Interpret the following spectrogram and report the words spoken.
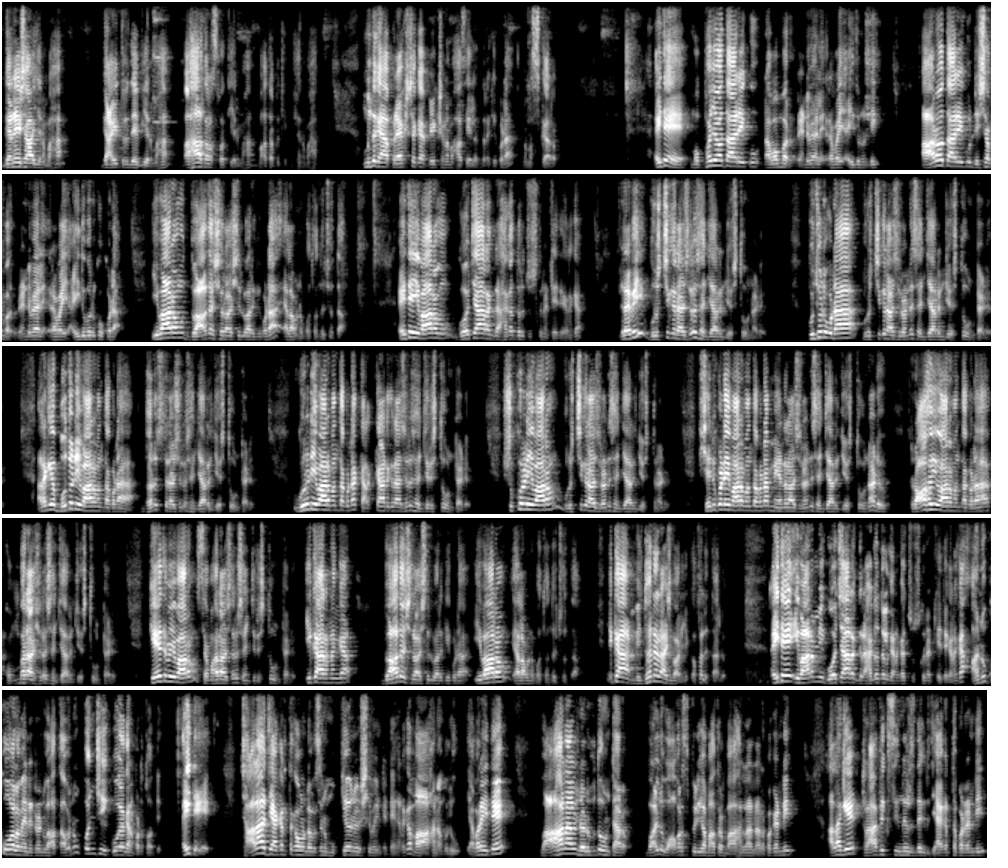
గణేశాయ నమ గాయత్రీదేవి నమ మహాసరస్వతి నమ మాతాపితృభ్య నమ. ముందుగా ప్రేక్షక వీక్షణ మహాశైలందరికీ కూడా నమస్కారం. అయితే ముప్పయో తారీఖు నవంబర్ రెండు వేల ఇరవై ఐదు నుండి ఆరో తారీఖు డిసెంబర్ రెండు వేల ఇరవై ఐదు వరకు కూడా ఈ వారం ద్వాదశ రాశుల వారికి కూడా ఎలా ఉండబోతుందో చూద్దాం. అయితే ఈ వారం గోచార గ్రహగతులు చూసుకున్నట్లయితే కనుక రవి వృశ్చిక రాశిలో సంచారం చేస్తూ ఉన్నాడు. కుజుడు కూడా వృశ్చిక రాశిలోనే సంచారం చేస్తూ ఉంటాడు. అలాగే బుధుడి వారమంతా వారం అంతా కూడా ధనుస్సు రాశిలో సంచారం చేస్తూ ఉంటాడు. గురుడి వారమంతా వారం అంతా కూడా కర్కాటక రాశిలో సంచరిస్తూ ఉంటాడు. శుక్రుడి వారం వృశ్చిక రాశిలోనే సంచారం చేస్తున్నాడు. శని కూడా ఈ వారం అంతా కూడా మీనరాశిలోనే సంచారం చేస్తూ ఉన్నాడు. రాహు వారమంతా వారం అంతా కూడా కుంభరాశిలో సంచారం చేస్తూ ఉంటాడు. కేతువి వారం సింహరాశిలో సంచరిస్తూ ఉంటాడు. ఈ కారణంగా ద్వాదశ రాశుల వారికి కూడా ఈ వారం ఎలా ఉండబోతుందో చూద్దాం. ఇక మిథున రాశి వారి యొక్క ఫలితాలు. అయితే ఈ వారం మీ గోచార గ్రహగతులు కనుక చూసుకున్నట్లయితే కనుక అనుకూలమైనటువంటి వాతావరణం కొంచెం ఎక్కువగా కనపడుతుంది. అయితే చాలా జాగ్రత్తగా ఉండవలసిన ముఖ్యమైన విషయం ఏంటంటే కనుక వాహనములు. ఎవరైతే వాహనాలు నడుపుతూ ఉంటారో వాళ్ళు ఓవర్ స్పీడ్గా మాత్రం వాహనాలు నడపకండి. అలాగే ట్రాఫిక్ సిగ్నల్స్ దగ్గర జాగ్రత్త పడండి.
